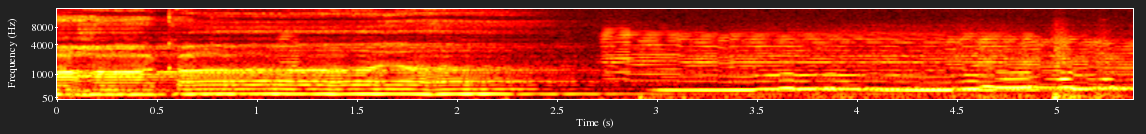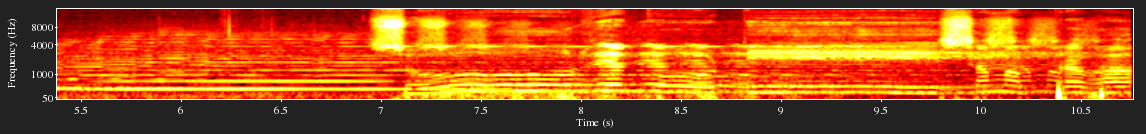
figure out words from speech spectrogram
महाकाय। सूर्यकोटि समप्रभा।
